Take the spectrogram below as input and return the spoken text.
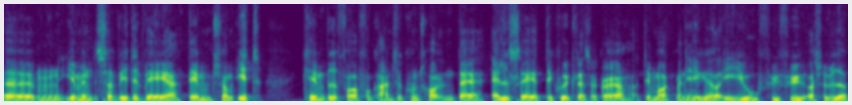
øh, jamen så vil det være dem, som et kæmpede for at få grænsekontrollen, da alle sagde, at det kunne ikke lade sig gøre, og det måtte man ikke, og EU, fy fy og så videre.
